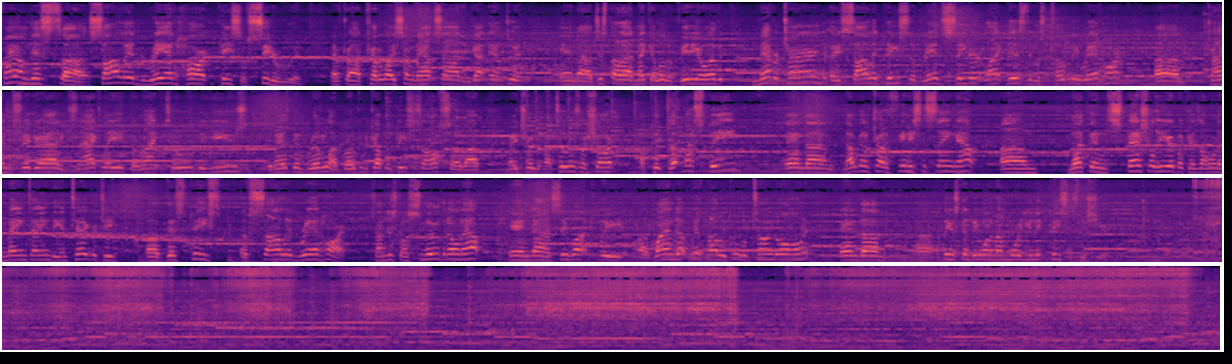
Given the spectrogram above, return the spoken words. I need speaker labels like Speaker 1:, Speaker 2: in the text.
Speaker 1: found this uh, solid red heart piece of cedar wood after I'd cut away some of the outside and got down to it. And uh, just thought I'd make a little video of it. Never turned a solid piece of red cedar like this that was totally red heart. Um, trying to figure out exactly the right tool to use. It has been brittle. I've broken a couple of pieces off, so I've made sure that my tools are sharp. I picked up my speed, and um, now we're going to try to finish this thing out. Um, nothing special here because I want to maintain the integrity of this piece of solid red heart. So I'm just going to smooth it on out and uh, see what we uh, wind up with. Probably put a little tung on it. And um, uh, I think it's going to be one of my more unique pieces this year.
